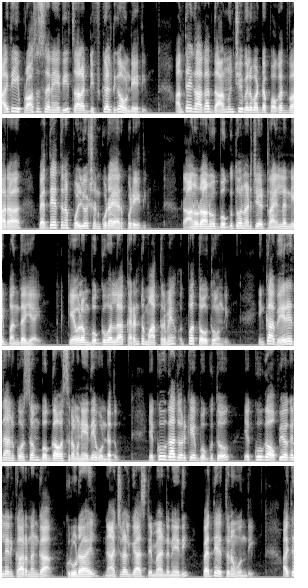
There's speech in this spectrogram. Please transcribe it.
అయితే ఈ ప్రాసెస్ అనేది చాలా డిఫికల్ట్గా ఉండేది. అంతేకాక దాని నుంచి వెలువడ్డ పొగ ద్వారా పెద్ద ఎత్తున పొల్యూషన్ కూడా ఏర్పడేది. రాను రాను బొగ్గుతో నడిచే ట్రైన్లన్నీ బంద్ అయ్యాయి కేవలం బొగ్గు వల్ల కరెంటు మాత్రమే ఉత్పత్తి అవుతోంది ఇంకా వేరే దానికోసం బొగ్గు అవసరం అనేదే ఉండదు. ఎక్కువగా దొరికే బొగ్గుతో ఎక్కువగా ఉపయోగం లేని కారణంగా crude oil natural gas demand అనేది పెద్ద ఎత్తున ఉంది. అయితే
